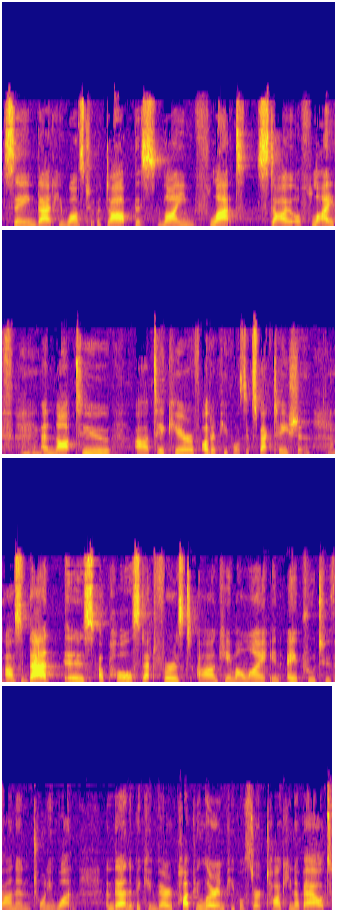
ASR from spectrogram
saying that he wants to adopt this lying flat style of life mm -hmm. and not to uh, take care of other people's expectation. Mm -hmm. uh, mm-hmm. so that is a post that first uh, came online in April 2021. And then it became very popular, and people start talking about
